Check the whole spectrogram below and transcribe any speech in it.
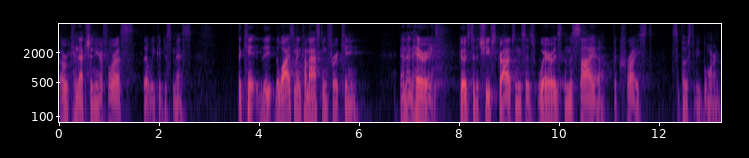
a connection here for us that we could just miss. The, king, the, the wise men come asking for a king, and then Herod goes to the chief scribes and he says, Where is the Messiah, the Christ, supposed to be born?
